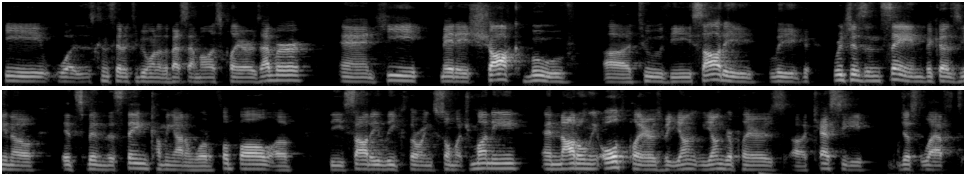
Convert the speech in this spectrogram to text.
He was considered to be one of the best MLS players ever, and he made a shock move uh, to the Saudi league, which is insane because you know it's been this thing coming out in world football of the Saudi league throwing so much money, and not only old players but young younger players. Uh, Kessie just left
